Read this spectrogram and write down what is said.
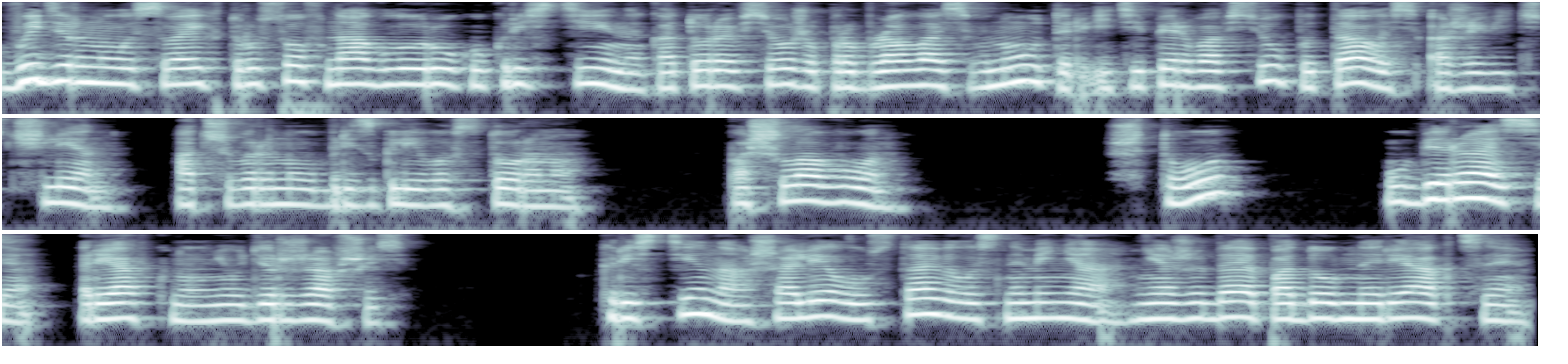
выдернул из своих трусов наглую руку Кристины, которая все же пробралась внутрь и теперь вовсю пыталась оживить член. Отшвырнул брезгливо в сторону. «Пошла вон!» «Что?» «Убирайся!» — рявкнул, не удержавшись. Кристина ошалела уставилась на меня, не ожидая подобной реакции.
